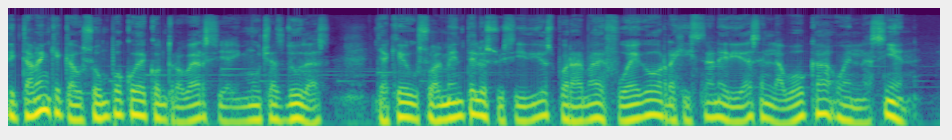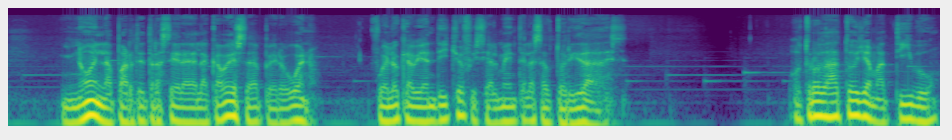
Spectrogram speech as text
Dictamen que causó un poco de controversia y muchas dudas, ya que usualmente los suicidios por arma de fuego registran heridas en la boca o en la sien, no en la parte trasera de la cabeza, pero bueno, fue lo que habían dicho oficialmente las autoridades. Otro dato llamativo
